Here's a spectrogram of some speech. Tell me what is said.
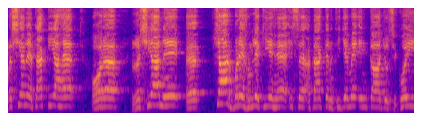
रशिया ने अटैक किया है और रशिया ने चार बड़े हमले किए हैं इस अटैक के नतीजे में। इनका जो सिखोई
